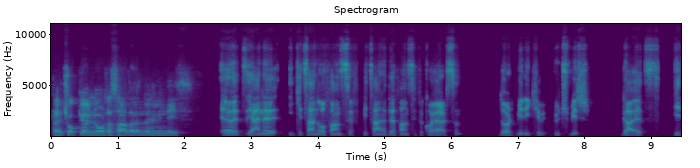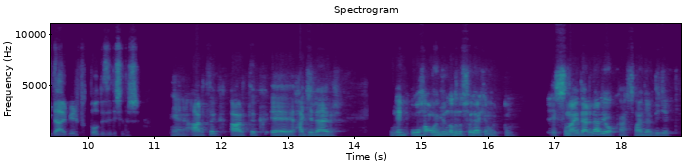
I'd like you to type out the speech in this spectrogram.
Tabii çok yönlü orta sahaların dönemindeyiz. Evet, yani 2 tane ofansif, 1 tane defansifi koyarsın. 4-1-2-3-1 gayet ideal bir futbol dizilişidir. Yani artık artık, eee, Haciler ne oha oyuncunun adını söylerken unuttum. E, Sneijder'ler yok. Ha, Sneijder diyecektim.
